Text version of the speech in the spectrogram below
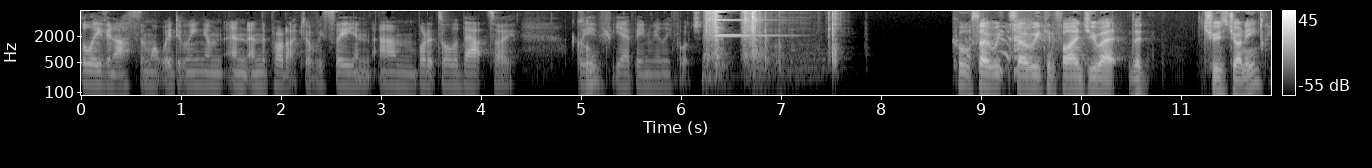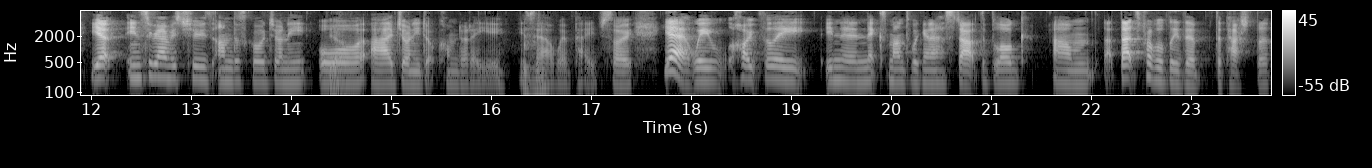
believe in us and what we're doing and, and, and the product, obviously, and um, what it's all about. So we've, yeah, been really fortunate. Cool. So we so we can find you at the Choose Johnny. Yep, Instagram is choose underscore Johnny or uh, johnny.com.au is our webpage. So, yeah, we hopefully in the next month we're going to start the blog. Um, that's probably the the passion, the,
